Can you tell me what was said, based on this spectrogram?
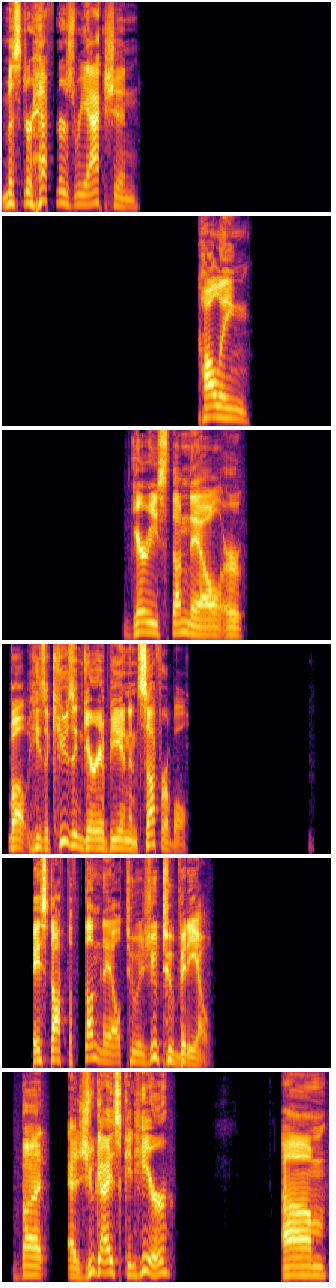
Mr. Hefner's reaction calling Gary's thumbnail or well, he's accusing Gary of being insufferable based off the thumbnail to his YouTube video. But as you guys can hear, um,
